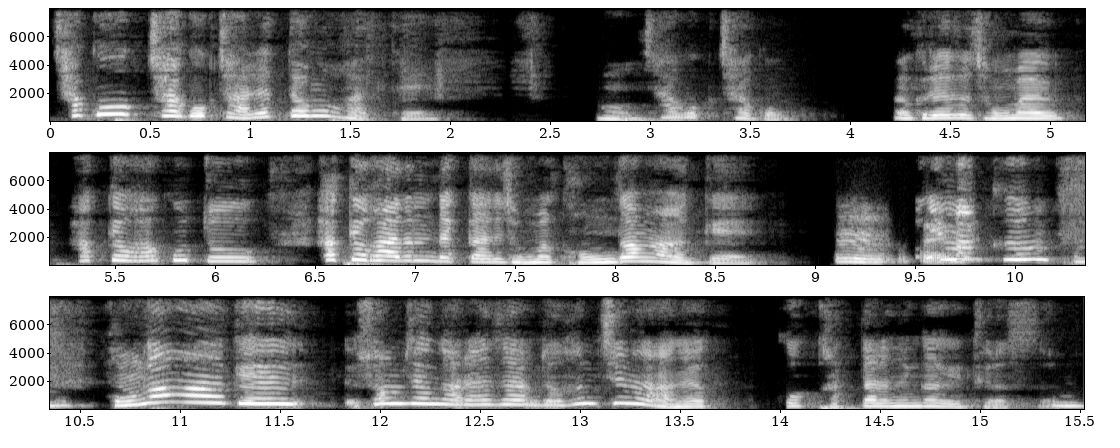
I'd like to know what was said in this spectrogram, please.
차곡차곡 잘했던 것 같아. 어, 차곡차곡. 그래서 정말 합격하고도, 합격하는 데까지 정말 건강하게, 음, 네. 이만큼 음. 건강하게 수험 생활을 한 사람도 흔치는 않을 것 같다는 생각이 들었어. 음.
